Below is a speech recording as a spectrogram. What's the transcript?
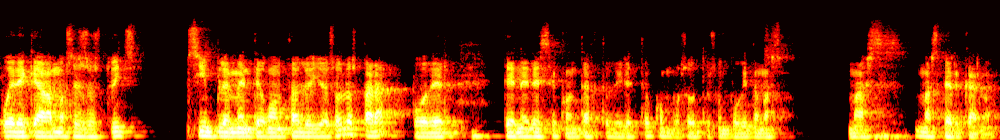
puede que hagamos esos Twitch simplemente Gonzalo y yo solos para poder tener ese contacto directo con vosotros un poquito más. más, más cercano.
